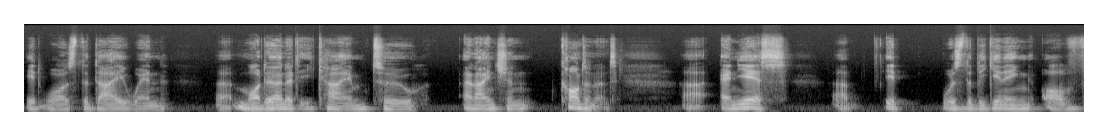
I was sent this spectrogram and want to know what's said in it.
It was the day when uh, modernity came to an ancient continent. Uh, and yes, uh, it was the beginning of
